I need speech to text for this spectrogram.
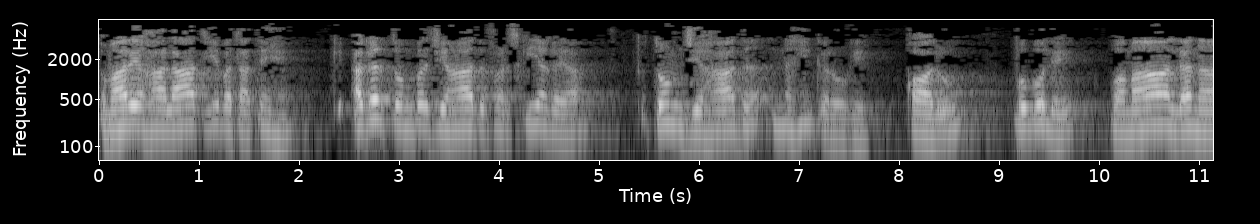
تمہارے حالات یہ بتاتے ہیں کہ اگر تم پر جہاد فرض کیا گیا، تو تم جہاد نہیں کرو گے قالو، وہ بولے، وما لنا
